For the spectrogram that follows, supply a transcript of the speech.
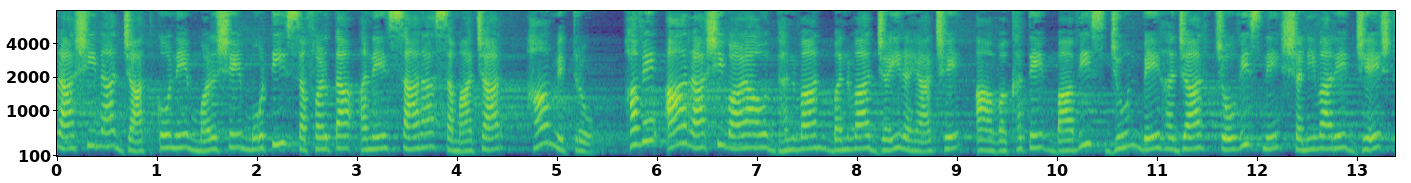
રાશિના જાતકોને મળશે મોટી સફળતા અને સારા સમાચાર. હા મિત્રો હવે આ રાશિવાળાઓ ધનવાન બનવા જઈ રહ્યા છે. આ વખતે બાવીસ જૂન બે હજાર ચોવીસને શનિવારે જ્યેષ્ઠ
